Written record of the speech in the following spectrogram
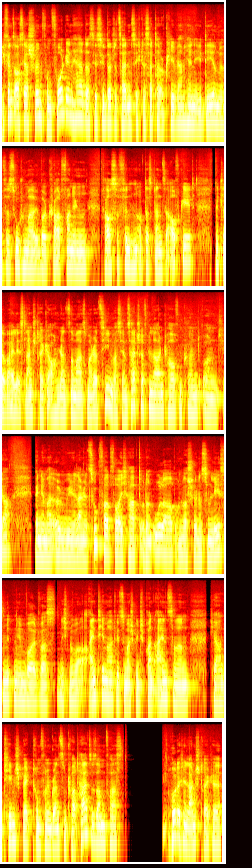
Ich finde es auch sehr schön vom Vorgehen her, dass die Süddeutsche Zeitung sich gesagt hat, okay, wir haben hier eine Idee und wir versuchen mal über Crowdfunding rauszufinden, ob das Ganze aufgeht. Mittlerweile ist Langstrecke auch ein ganz normales Magazin, was ihr im Zeitschriftenladen kaufen könnt. Und ja, wenn ihr mal irgendwie eine lange Zugfahrt vor euch habt oder einen Urlaub und was Schönes zum Lesen mitnehmen wollt, was nicht nur ein Thema hat, wie zum Beispiel die Brand 1, sondern ja ein Themenspektrum von dem ganzen Quartal zusammenfasst, holt euch eine Landstrecke,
